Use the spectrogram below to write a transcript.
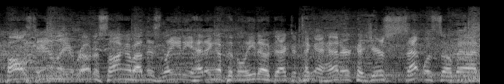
Paul Stanley wrote a song about this lady heading up to the Lido deck to take a header because your set was so bad.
